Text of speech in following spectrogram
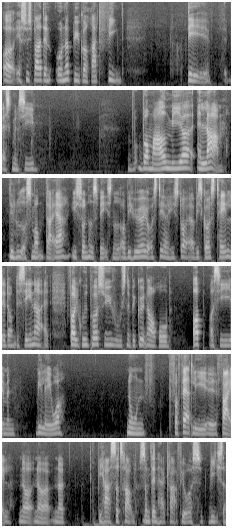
Og jeg synes bare, at den underbygger ret fint det, hvad skal man sige, hvor meget mere alarm det lyder som om, der er i sundhedsvæsenet. Og vi hører jo også de her historier, og vi skal også tale lidt om det senere, at folk ude på sygehusene begynder at råbe op og sige, jamen, vi laver nogle forfærdelige øh, fejl, når, når, når vi har så travlt, som mm. den her graf jo også viser.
